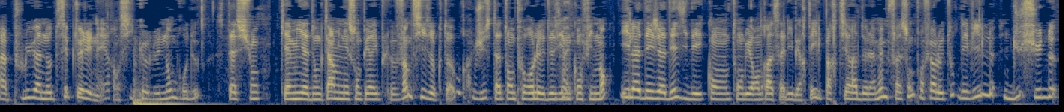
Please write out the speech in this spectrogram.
a plu à notre septuagénaire, ainsi que le nombre de stations. Camille a donc terminé son périple le 26 octobre, juste à temps pour le deuxième Ouais. confinement. Il a déjà des idées. Quand on lui rendra sa liberté, il partira de la même façon pour faire le tour des villes du sud.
